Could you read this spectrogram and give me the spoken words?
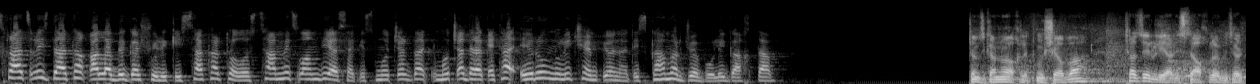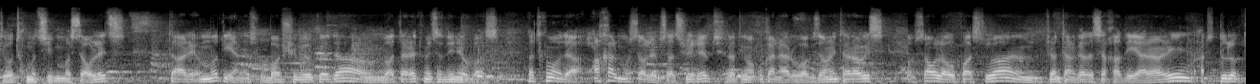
9 წლის დათა ყალაბეგაშვილი კი საქართველოს 13 წლამდე ასაკის მოჭადრაკეთა ეროვნული ჩემპიონატის გამარჯვებული გახდა. ჩვენს განვახლეთ მუშაობა. ჩაწერილი არის დაახლოებით 1.80 მოსავლეც და მოდიან ეს ბავშვები უკვე და ვატარებთ მეცადინეობას. რა თქმა უნდა, ახალ მოსავლებსაც ვიღებთ, რა თქმა უნდა, უკან არ ვაგზავნით არავის. სწავლა უფასოა, ჩვენთან გადასახადი არ არის. ვცდილობთ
